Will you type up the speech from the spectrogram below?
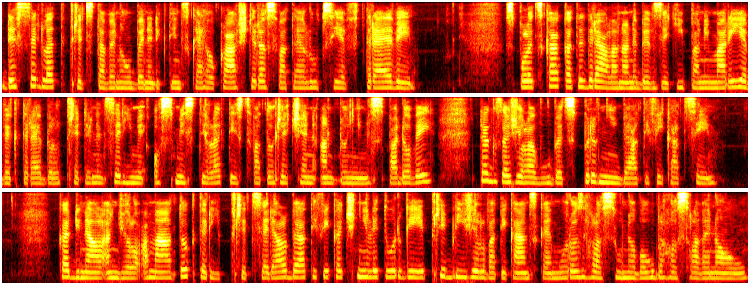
deset let představenou benediktinského kláštera svaté Lucie v Trévi. Spolecká katedrála na nebevzetí Pany Marie, ve které byl před necelými osmisty lety svatořečen Antonín Spadovi, tak zažila vůbec první beatifikaci. Kardinál Angelo Amato, který předsedal beatifikační liturgii, přiblížil vatikánskému rozhlasu novou blahoslavenou.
